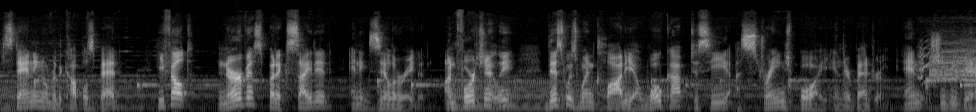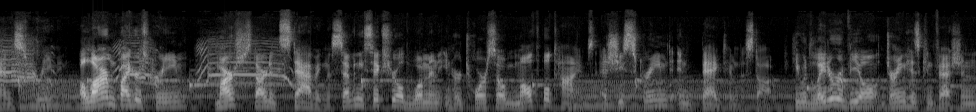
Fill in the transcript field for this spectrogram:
standing over the couple's bed, he felt nervous but excited and exhilarated. Unfortunately, this was when Claudia woke up to see a strange boy in their bedroom, and she began screaming. Alarmed by her scream, Marsh started stabbing the 76-year-old woman in her torso multiple times as she screamed and begged him to stop. He would later reveal during his confession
